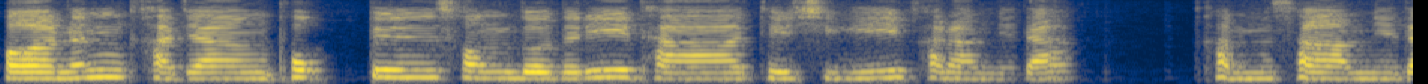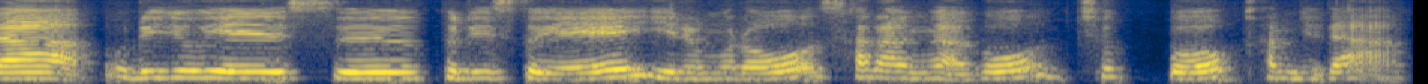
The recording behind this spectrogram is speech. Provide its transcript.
거하는 가장 복된 성도들이 다 되시기 바랍니다. 감사합니다. 우리 주 예수 그리스도의 이름으로 사랑하고 축복합니다.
